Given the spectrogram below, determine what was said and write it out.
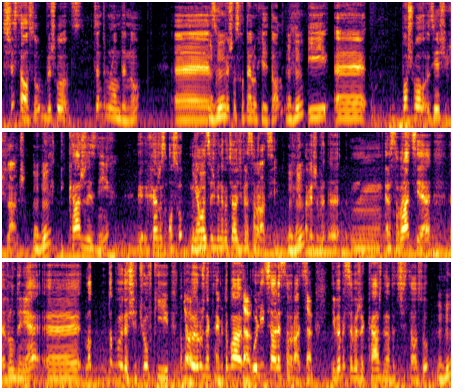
300 osób wyszło w centrum Londynu e, Mhm. wyszło z hotelu Hilton Mhm. i e, poszło zjeść jakiś lunch. Mhm. I każdy z nich, każda z osób miała coś wynegocjować w restauracji. Mhm. A wiesz, w, y, mm, restauracje w Londynie, y, no to były też sieciówki, no Tak. były różne knajpy, to była Tak. ulica restauracji. Tak. I wyobraź sobie, że każdy na te 300 osób Mhm.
